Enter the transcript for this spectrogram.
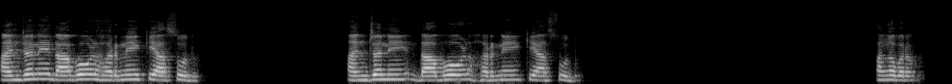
अंजने दाभोळ हरणे की आसूद? अंजने दाभोळ हरणे की आसूद? सांगा बरं.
